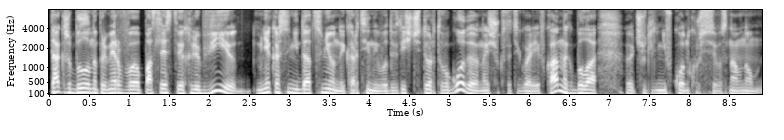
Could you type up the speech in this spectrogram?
Также было, например, в «Последствиях любви», мне кажется, недооцененной картиной его 2004 года. Она еще, кстати говоря, и в Каннах была, э, чуть ли не в конкурсе в основном.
